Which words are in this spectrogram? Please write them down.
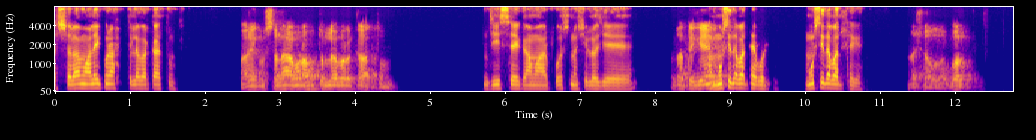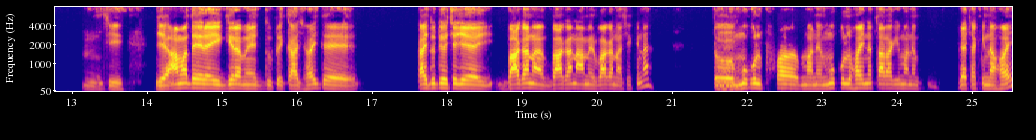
আসসালামু আলাইকুম রহমতুল্লাহ বারকাতু ওয়ালাইকুম আসসালাম রহমতুল্লাহ বরকাত জি শেখ আমার প্রশ্ন ছিল যে কোথা থেকে? মুর্শিদাবাদ থেকে বলছি। মুর্শিদাবাদ থেকে। মাশাআল্লাহ বল। জি যে আমাদের এই গ্রামে দুটোই কাজ হয় যে কাজ দুটি হচ্ছে যে বাগান বাগান আমের বাগান আছে কিনা? তো মুকুল মানে মুকুল হয় না তার আগে মানে বেচা কিনা হয়।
